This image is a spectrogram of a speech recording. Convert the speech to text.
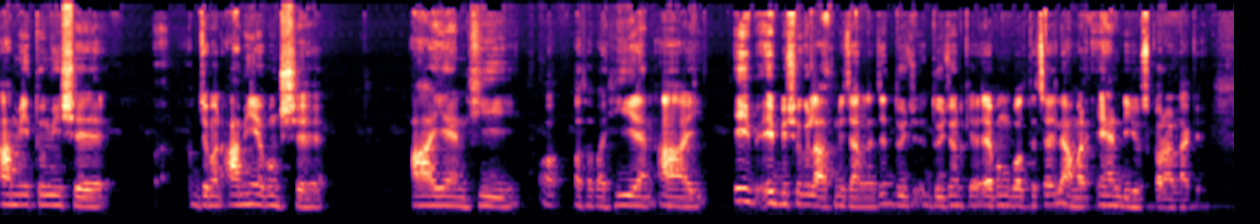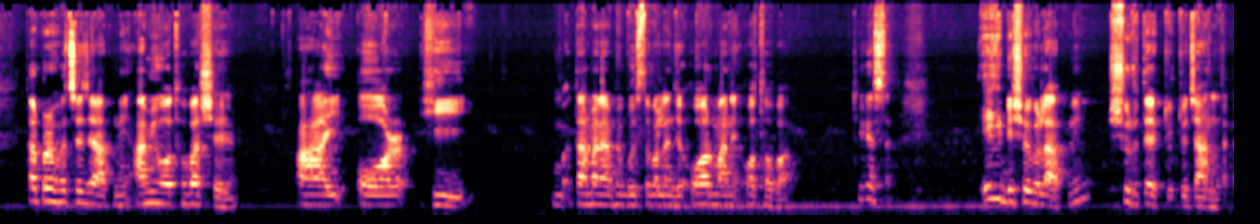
আমি, তুমি, সে যেমন আমি এবং সে, আই and হি অথবা হি and আই এই এই বিষয়গুলো আপনি জানলেন যে দুই দুইজনকে এবং বলতে চাইলে আমার অ্যান্ড ইউজ করা লাগে। তারপরে হচ্ছে যে আপনি আমি অথবা সে, I অর হি তার মানে আপনি বুঝতে পারলেন যে অর মানে অথবা। ঠিক আছে? এই বিষয়গুলো আপনি শুরুতে একটু, একটু জানলেন।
